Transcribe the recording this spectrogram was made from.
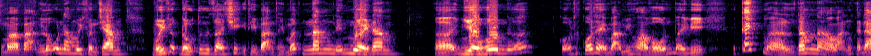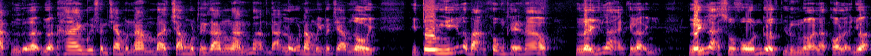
mà bạn lỗ 50% với việc đầu tư giá trị thì bạn phải mất 5 đến 10 năm. Đấy, nhiều hơn nữa có có thể bạn mới hòa vốn bởi vì cách mà năm nào bạn cũng phải đạt lợi nhuận 20% một năm và trong một thời gian ngắn bạn đã lỗ 50% rồi. Thì tôi nghĩ là bạn không thể nào lấy lại cái lợi lấy lại số vốn được chứ đừng nói là có lợi nhuận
